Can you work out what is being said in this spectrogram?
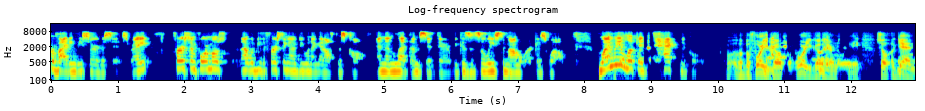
providing these services, right? First and foremost, that would be the first thing I would do when I get off this call, and then let them sit there because it's the least amount of work as well. When we look at technical, well, before you go, before you go there, Nalini. So again,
